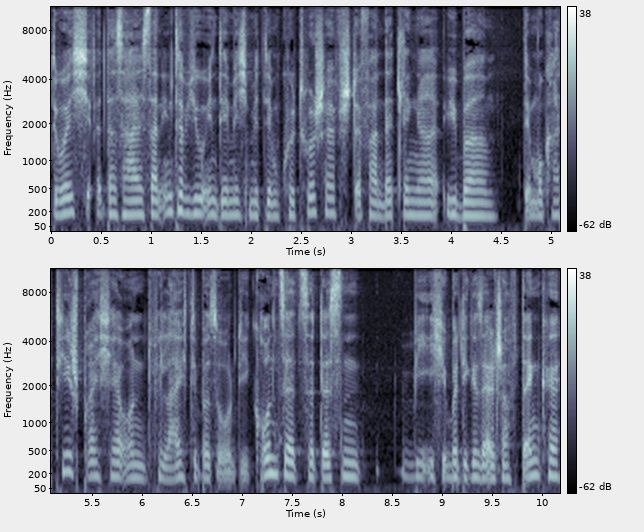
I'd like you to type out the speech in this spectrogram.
durch, das heißt ein Interview, in dem ich mit dem Kulturchef Stefan Lettlinger über Demokratie spreche und vielleicht über so die Grundsätze dessen, wie ich über die Gesellschaft denke.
